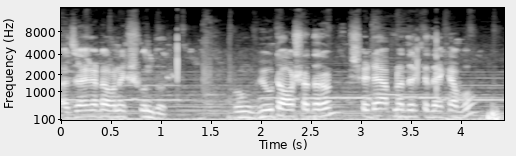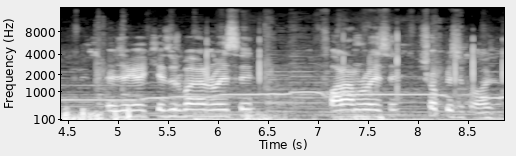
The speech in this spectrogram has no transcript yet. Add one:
আর জায়গাটা অনেক সুন্দর। এবং ভিউটা অসাধারণ। সেটা আপনাদেরকে দেখাবো। এই জায়গায় খেজুর বাগান রয়েছে ফার্ম রয়েছে সব কিছু পাওয়া যায়।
